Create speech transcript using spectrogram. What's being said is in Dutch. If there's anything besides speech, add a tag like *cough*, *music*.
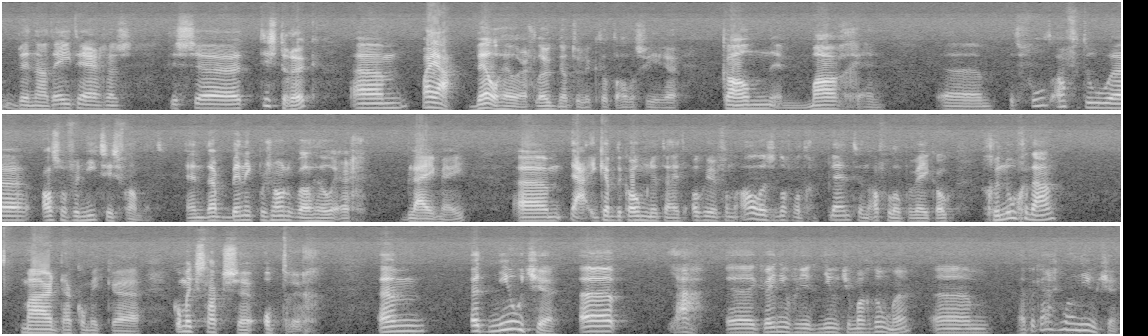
ben aan het eten ergens. Het is, het is druk. Um, maar ja, wel heel erg leuk natuurlijk dat alles weer kan en mag. En ehm, het voelt af en toe alsof er niets is veranderd. En daar ben ik persoonlijk wel heel erg blij mee. Um, ja, ik heb de komende tijd ook weer van alles nog wat gepland. En afgelopen week ook genoeg gedaan. Maar daar kom ik, uh, kom ik straks uh, op terug. Um, het nieuwtje. Uh, ja, ik weet niet of je het nieuwtje mag noemen. Um, heb ik eigenlijk wel een nieuwtje?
